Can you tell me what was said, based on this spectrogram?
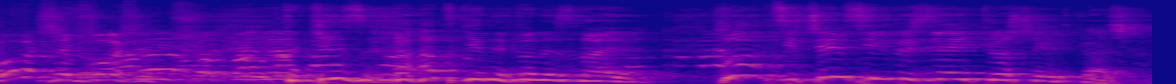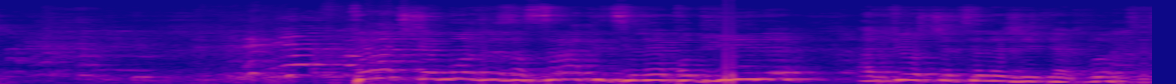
Боже, боже. Такі згадки ніхто не знає. Хлопці, чим всі відрізняють тьоща від качки? Качка може засрати ціле подвір'я, а тьоща ціле життя. Хлопці,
